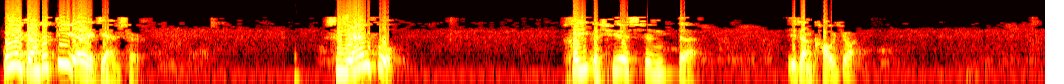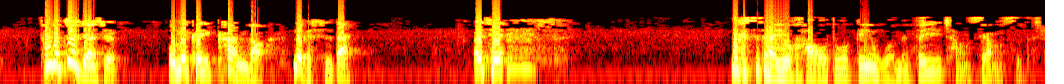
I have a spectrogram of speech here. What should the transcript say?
我要讲的第二件事是严复和一个学生的一张考卷。通过这件事，我们可以看到那个时代，而且。那个时代有好多跟我们非常相似的事。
